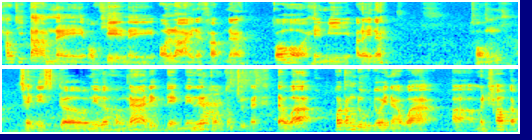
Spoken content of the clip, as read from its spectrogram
เท่าที่ตามในโอเคในออนไลน์นะครับนะ ก็เห็นมีอะไรนะ ของ Chinese girl ในเรื่องของหน้าเด็กๆ ในเรื่องของตรงจุดนั้น แต่ว่าก็ต้องดูด้วยนะว่าอ่ามันเข้ากับ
